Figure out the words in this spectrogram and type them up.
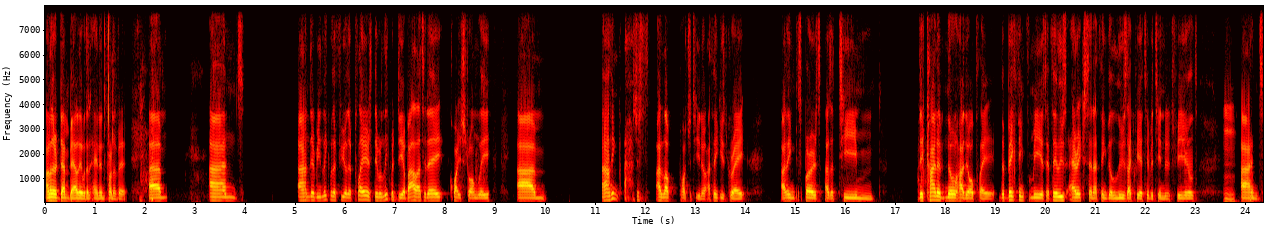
another Dembele with an N in front of it, um, and and they've been linked with a few other players. They were linked with Dybala today quite strongly. Um, and I think I just I love Pochettino. I think he's great. I think Spurs as a team, they kind of know how they all play. The big thing for me is if they lose Eriksen, I think they'll lose that creativity in midfield, Mm. and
